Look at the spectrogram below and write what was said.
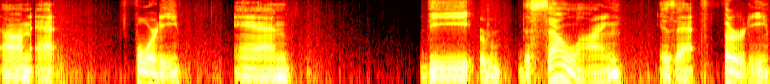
um, at 40, and the the sell line is at 30,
